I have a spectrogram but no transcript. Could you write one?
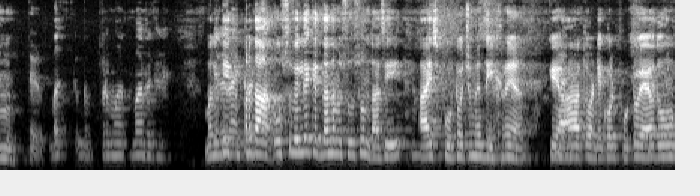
ਹੂੰ। ਤੇ ਬਸ ਪਰਮਾਤਮਾ ਦੇ ਮਤਲਬ ਕਿ ਇੱਕ ਪ੍ਰਧਾਨ ਉਸ ਵੇਲੇ ਕਿਦਾਂ ਦਾ ਮਹਿਸੂਸ ਹੁੰਦਾ ਸੀ? ਆ ਇਸ ਫੋਟੋ 'ਚ ਮੈਂ ਦੇਖ ਰਿਹਾ। ਕਿ ਆ ਤੁਹਾਡੇ ਕੋਲ ਫੋਟੋ ਹੈ ਉਦੋਂ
